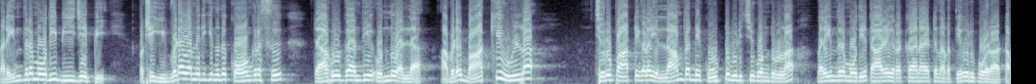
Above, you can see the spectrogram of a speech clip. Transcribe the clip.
Narendra Modi B J P. പക്ഷേ ഇവിടെ വന്നിരിക്കുന്നത് കോൺഗ്രസ് രാഹുൽ ഗാന്ധി ഒന്നുമല്ല. അവിടെ ബാക്കിയുള്ള ചെറു പാർട്ടികളെ എല്ലാം തന്നെ കൂട്ടുപിടിച്ചുകൊണ്ടുള്ള നരേന്ദ്രമോദിയെ താഴെ ഇറക്കാനായിട്ട് നടത്തിയ ഒരു പോരാട്ടം.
